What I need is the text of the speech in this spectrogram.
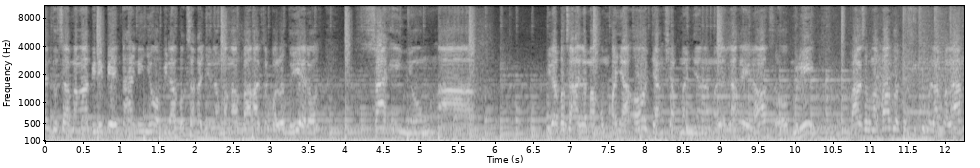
yan doon sa mga binibentahan ninyo o binabagsakan nyo ng mga bakal sa palotuyero sa inyong uh, binabagsakan ng mga kumpanya o junk shop man yan na malalaki. No? So muli, para sa mga bago at nagsisimula pa lang,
